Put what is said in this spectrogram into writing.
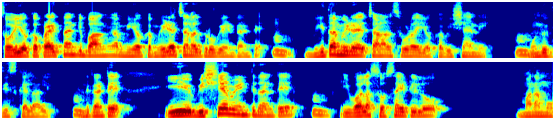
సో ఈ యొక్క ప్రయత్నానికి భాగంగా మీ యొక్క మీడియా ఛానల్ త్రూ ఏంటంటే Mm. మిగతా మీడియా ఛానల్స్ కూడా ఈ యొక్క విషయాన్ని Mm. ముందుకు తీసుకెళ్ళాలి Mm. ఎందుకంటే ఈ విషయం ఏంటిదంటే. ఇవాళ సొసైటీలో మనము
